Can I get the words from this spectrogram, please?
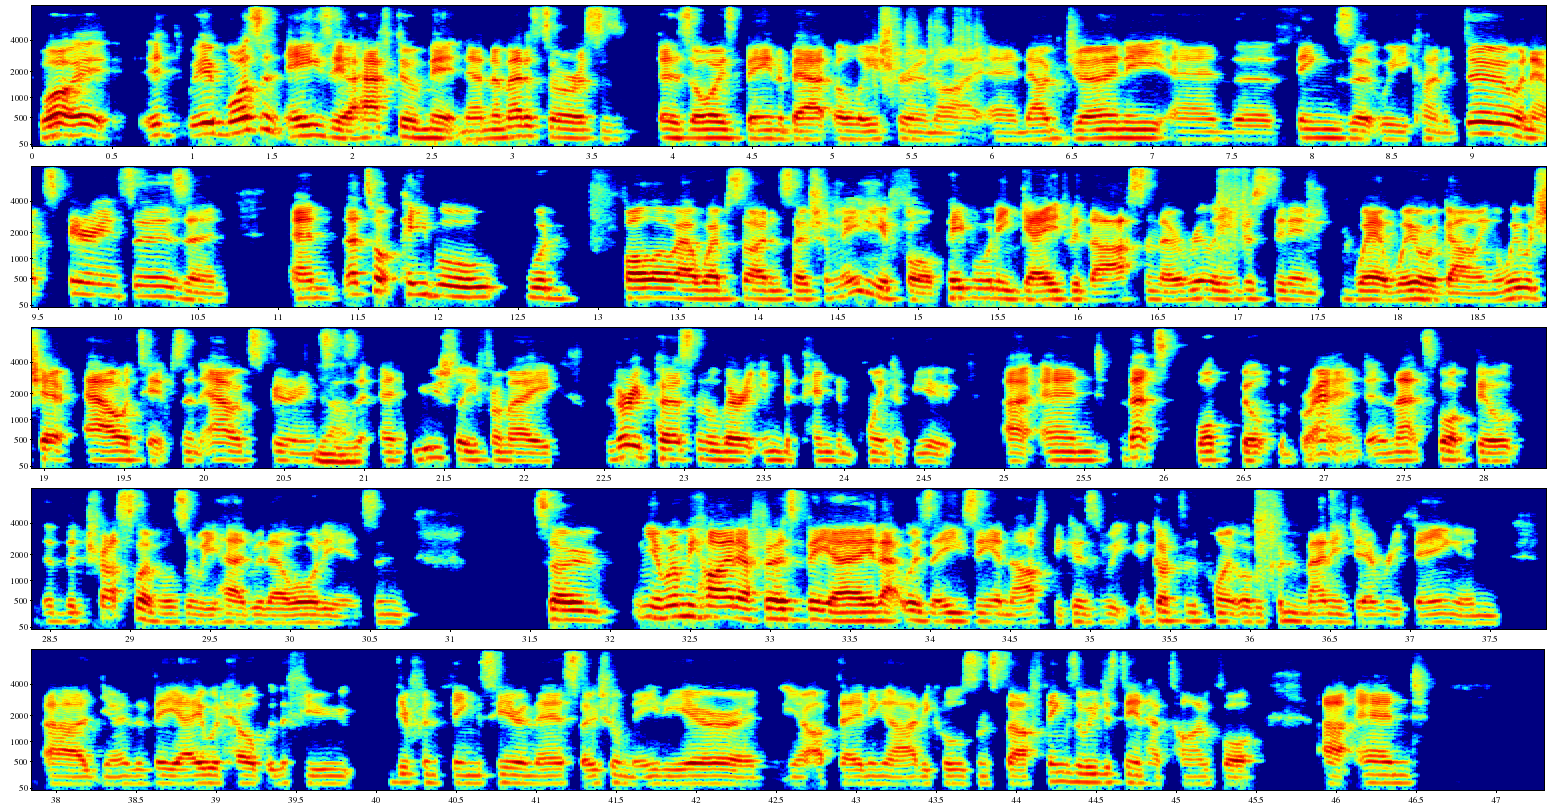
Well, it, it, it wasn't easy, I have to admit. Now, Nomadasaurus has, has always been about Alicia and I and our journey and the things that we kind of do and our experiences. And, and that's what people would follow our website and social media for. People would engage with us and they were really interested in where we were going. And we would share our tips and our experiences, and usually from a very personal, very independent point of view. Uh, and that's what built the brand and that's what built the trust levels that we had with our audience. And so, you know, when we hired our first VA, that was easy enough because we it got to the point where we couldn't manage everything. And, uh, you know, the VA would help with a few different things here and there, social media and, you know, updating articles and stuff, things that we just didn't have time for. Uh, and,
